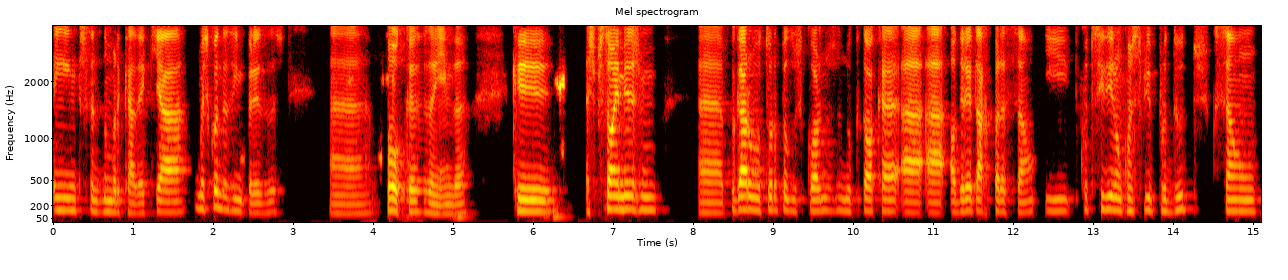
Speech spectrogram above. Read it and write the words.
é interessante no mercado é que há umas quantas empresas, uh, poucas ainda, que a expressão é mesmo uh, pegar o autor pelos cornos no que toca a, a, ao direito à reparação e decidiram construir produtos que são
